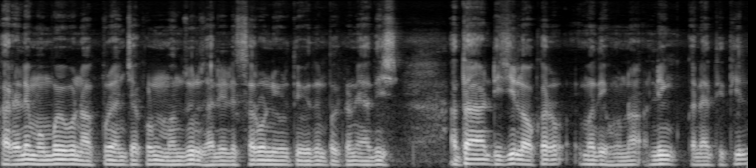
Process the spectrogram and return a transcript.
कार्यालय मुंबई व नागपूर यांच्याकडून मंजूर झालेले सर्व निवृत्तीवेतन प्रकरणे आदेश आता डिजिलॉकरमध्ये होणार लिंक करण्यात येतील.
